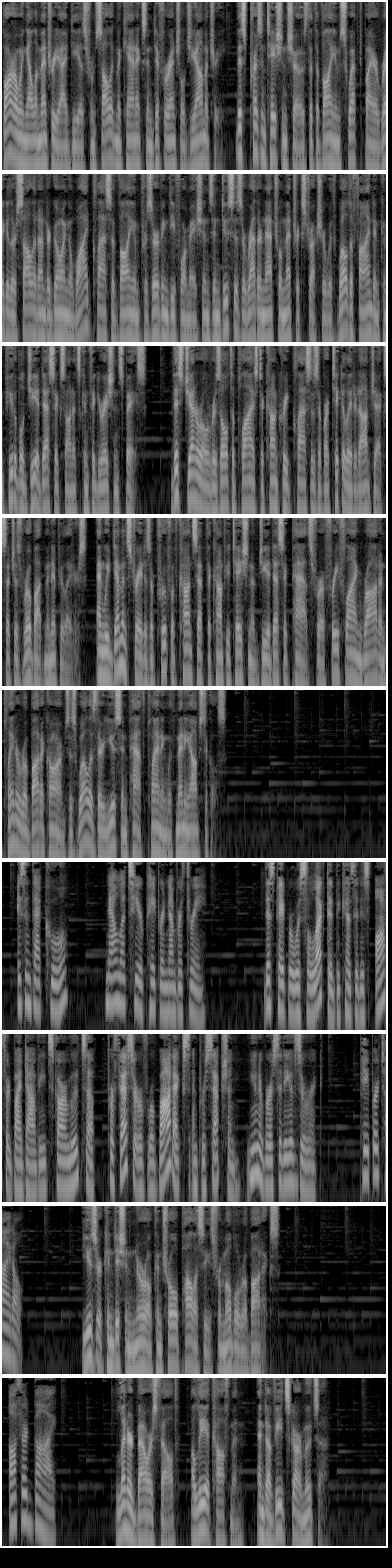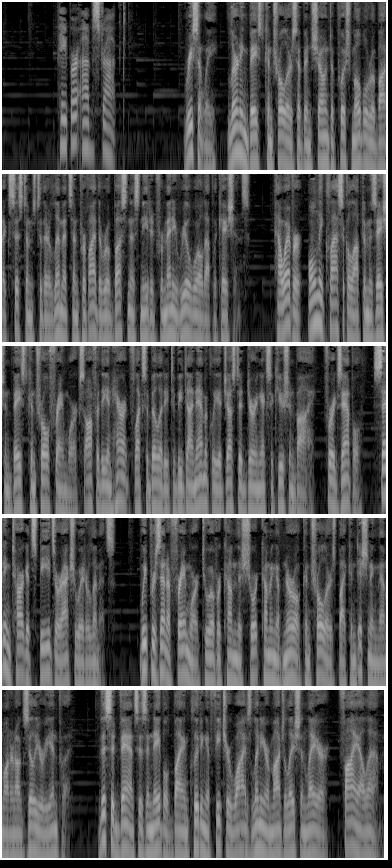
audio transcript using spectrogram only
Borrowing elementary ideas from solid mechanics and differential geometry, this presentation shows that the volume swept by a regular solid undergoing a wide class of volume preserving deformations induces a rather natural metric structure with well defined and computable geodesics on its configuration space. This general result applies to concrete classes of articulated objects such as robot manipulators, and we demonstrate as a proof of concept the computation of geodesic paths for a free flying rod and planar robotic arms as well as their use in path planning with many obstacles. Isn't that cool? Now let's hear paper number three. This paper was selected because it is authored by David Scaramuzza, Professor of Robotics and Perception, University of Zurich. Paper title User Conditioned Neural Control Policies for Mobile Robotics. Authored by Leonard Bauersfeld, Elia Kaufmann, and David Scaramuzza. Paper Abstract Recently, Learning based controllers have been shown to push mobile robotic systems to their limits and provide the robustness needed for many real world applications. However, only classical optimization based control frameworks offer the inherent flexibility to be dynamically adjusted during execution by, for example, setting target speeds or actuator limits. We present a framework to overcome this shortcoming of neural controllers by conditioning them on an auxiliary input. This advance is enabled by including a feature-wise linear modulation layer, FiLM.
